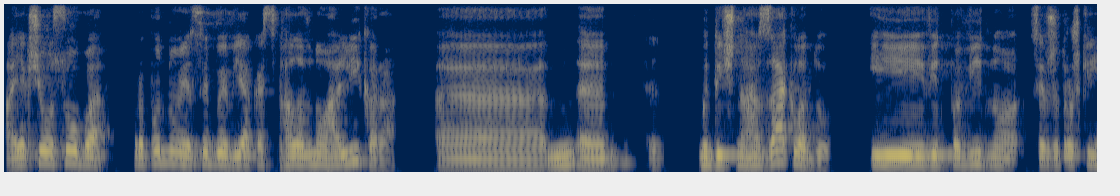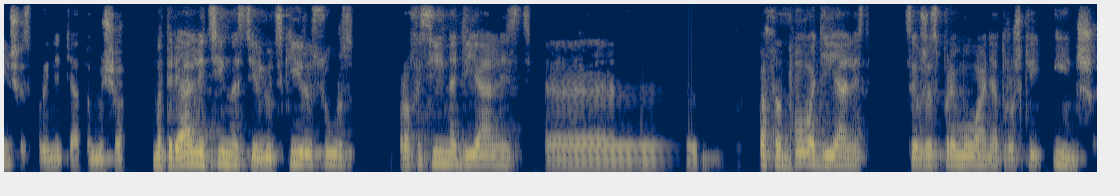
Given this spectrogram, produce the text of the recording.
А якщо особа пропонує себе в якості головного лікаря е, медичного закладу, і відповідно це вже трошки інше сприйняття, тому що матеріальні цінності, людський ресурс, професійна діяльність, посадова діяльність це вже спрямування трошки інше.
